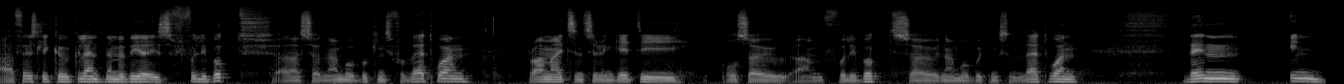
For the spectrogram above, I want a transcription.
Uh, firstly, Kaokoland, Namibia is fully booked, uh, so no more bookings for that one. Primates and Serengeti also um, fully booked, so no more bookings on that one. Then in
